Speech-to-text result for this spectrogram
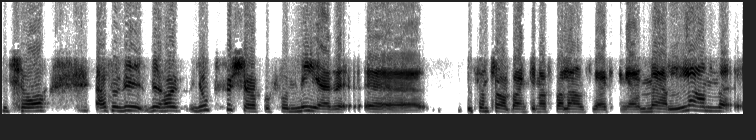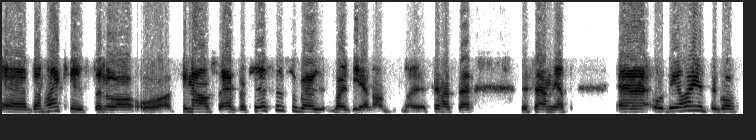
ja, alltså vi, vi har gjort försök att få ner eh, centralbankernas balansräkningar mellan eh, den här krisen och, och finans och eurokrisen som vi har varit igenom det senaste decenniet. Eh, och det har inte gått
